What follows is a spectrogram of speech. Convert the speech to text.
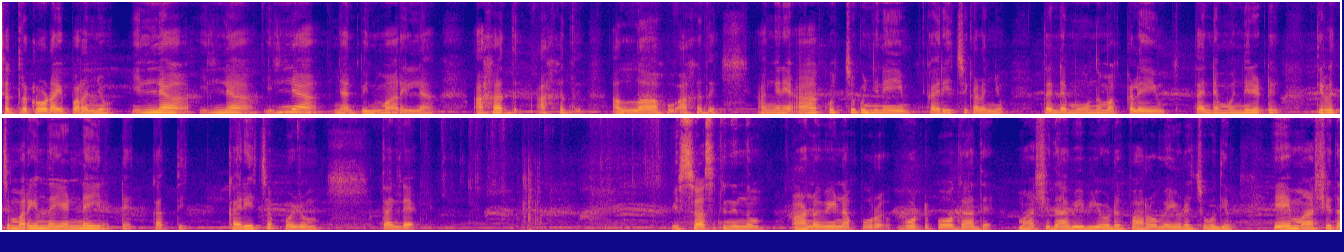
ശത്രുക്കളോടായി പറഞ്ഞു ഇല്ല ഇല്ല ഇല്ല ഞാൻ പിന്മാറില്ല. അഹദ് അഹദ് അള്ളാഹു അഹദ്. അങ്ങനെ ആ കൊച്ചു കുഞ്ഞിനെയും കരിച്ചു കളഞ്ഞു. തന്റെ മൂന്ന് മക്കളെയും തന്റെ മുന്നിലിട്ട് തിളച്ചു മറിയുന്ന എണ്ണയിലിട്ട് കത്തി കരിച്ചപ്പോഴും തന്റെ വിശ്വാസത്തിൽ നിന്നും അണുവീണ പുറകോട്ട് പോകാതെ മാഷിദ ബീവിയോട് പറവയുടെ ചോദ്യം ഏ മാഷിദ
